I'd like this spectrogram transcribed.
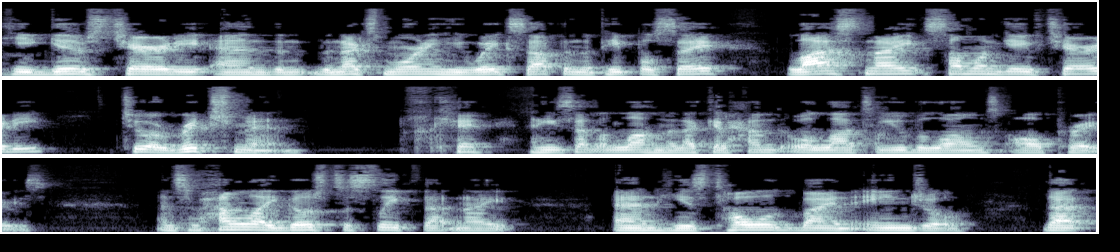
he gives charity, and the, the next morning he wakes up, and the people say, Last night someone gave charity to a rich man. Okay. And he said, Allahumma lak alhamd. Oh Allah, to you belongs all praise. And subhanAllah, he goes to sleep that night and he is told by an angel that,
